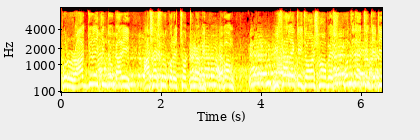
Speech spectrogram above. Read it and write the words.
পুরো রাত জুড়েই কিন্তু গাড়ি আসা শুরু করে চট্টগ্রামে এবং বিশাল একটি জনসমাবেশ হতে যাচ্ছে, যেটি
